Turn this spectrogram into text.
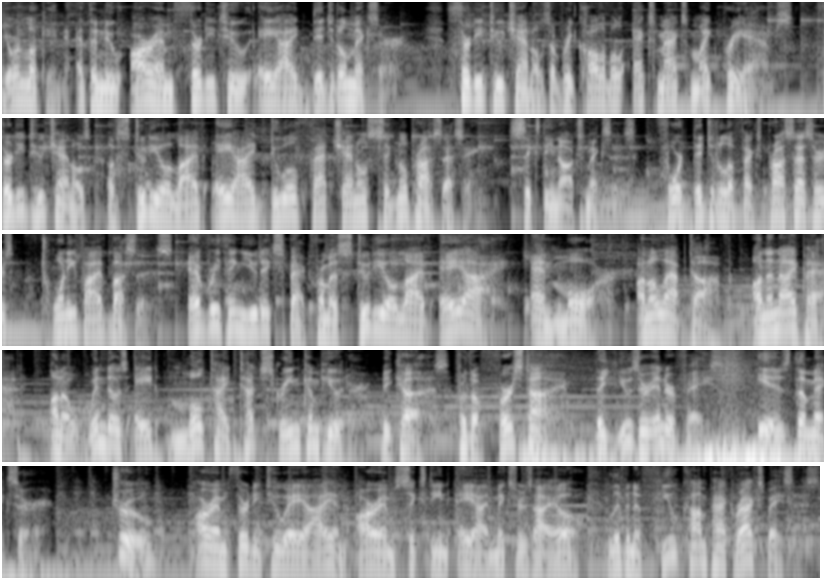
You're looking at the new RM32 AI digital mixer. 32 channels of recallable X-Max mic preamps. 32 channels of Studio Live AI dual fat channel signal processing. 16 aux mixes, 4 digital effects processors, 25 buses. Everything you'd expect from a Studio Live AI and more on a laptop, on an iPad, on a Windows 8 multi-touchscreen computer. Because for the first time, the user interface is the mixer. True, RM32AI and RM16AI Mixers I.O. live in a few compact rack spaces.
